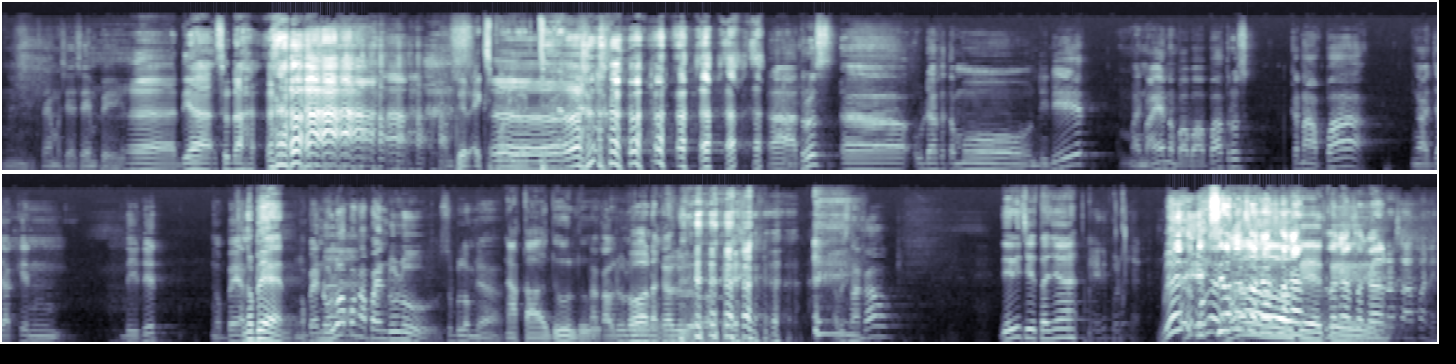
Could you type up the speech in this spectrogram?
Hmm, saya masih SMP. Eh, dia sudah hampir expired. Nah, terus eh, udah ketemu Didit, main-main apa-apa, terus kenapa ngajakin Didit ngeband? Ngeband. Ngeband dulu apa ngapain dulu sebelumnya? Nakal dulu. Nakal dulu. Oh, nakal dulu. Oke. Habis nakal? Jadi ceritanya Eh, eh, silakan, Oh, silakan, silakan. oke. Silakan, silakan. Rasa apa nih?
